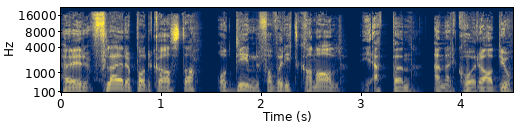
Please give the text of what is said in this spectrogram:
Hør flere podkaster og din favorittkanal i appen NRK Radio.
